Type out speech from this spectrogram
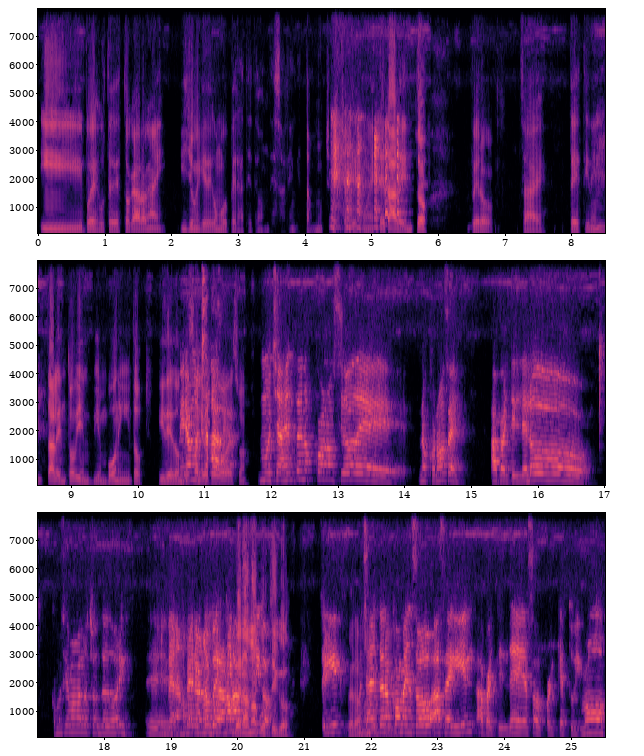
Y pues ustedes tocaron ahí y yo me quedé como, espérate, ¿de dónde salen estas muchachas con este talento? Pero, ¿sabes? Ustedes tienen talento bien, bien bonito. ¿Y de dónde salió todo eso? Mucha gente nos conoció de, nos conoce a partir de los, ¿cómo se llamaban los shows de Dory? Eh, verano, los verano acústicos. Sí, mucha gente nos comenzó a seguir a partir de eso, porque estuvimos,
